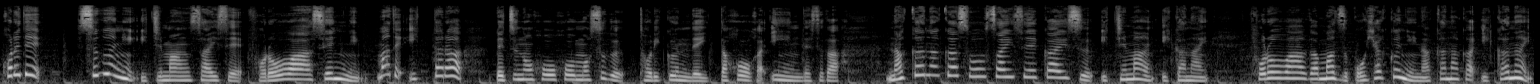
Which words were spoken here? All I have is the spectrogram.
これですぐに1万再生、フォロワー1000人までいったら別の方法もすぐ取り組んでいった方がいいんですが、なかなか総再生回数1万いかない、フォロワーがまず500になかなかいかない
